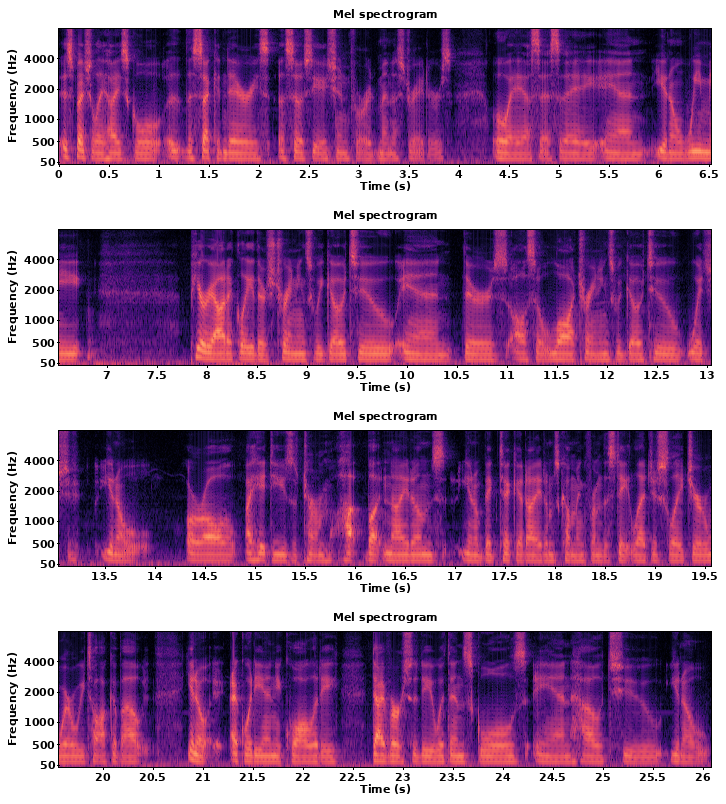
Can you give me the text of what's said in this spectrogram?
especially high school, uh, the Secondary Association for Administrators, OASSA, and you know we meet periodically. There's trainings we go to, and there's also law trainings we go to, which you know are all I hate to use the term hot button items, you know, big ticket items coming from the state legislature where we talk about, you know, equity and equality, diversity within schools and how to, you know,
